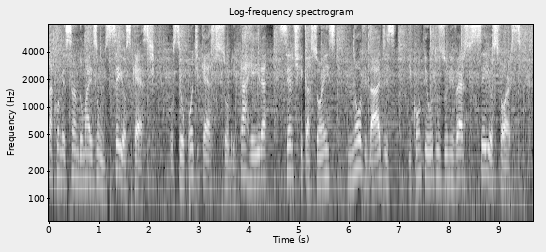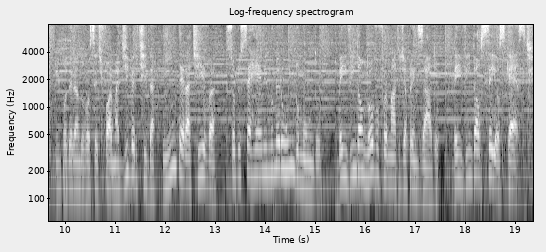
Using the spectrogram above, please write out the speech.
Está começando mais um Salescast, o seu podcast sobre carreira, certificações, novidades e conteúdos do universo Salesforce, empoderando você de forma divertida e interativa sobre o CRM número 1 um do mundo. Bem-vindo ao novo formato de aprendizado. Bem-vindo ao Salescast.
